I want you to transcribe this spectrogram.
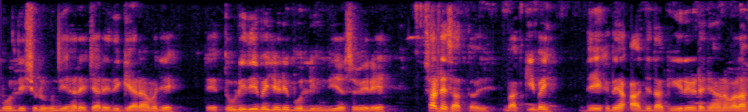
ਬੋਲੀ ਸ਼ੁਰੂ ਹੁੰਦੀ ਹੈ ਹਰੇ ਚਾਰੇ ਦੀ 11 ਵਜੇ ਤੇ ਤੂੜੀ ਦੀ ਬਈ ਜਿਹੜੀ ਬੋਲੀ ਹੁੰਦੀ ਹੈ ਸਵੇਰੇ 7:30 ਵਜੇ। ਬਾਕੀ ਬਈ ਦੇਖਦੇ ਆ ਅੱਜ ਦਾ ਕੀ ਰੇਟ ਜਾਣ ਵਾਲਾ।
